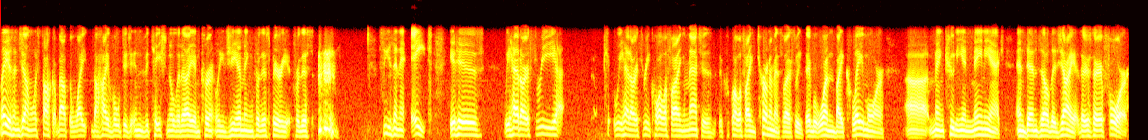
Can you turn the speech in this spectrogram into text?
ladies and gentlemen, let's talk about the white, the high voltage invitational that I am currently GMing for this period, for this season eight. It is. We had our three. We had our three qualifying matches, qualifying tournaments last week. They were won by Claymore, uh, Mancunian Maniac, and Denzel the Giant. There's their four.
